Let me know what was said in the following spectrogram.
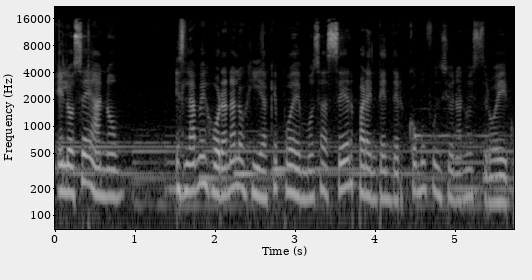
El océano es la mejor analogía que podemos hacer para entender cómo funciona nuestro ego.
